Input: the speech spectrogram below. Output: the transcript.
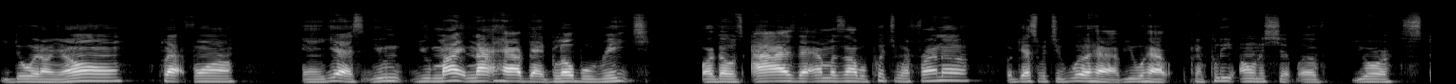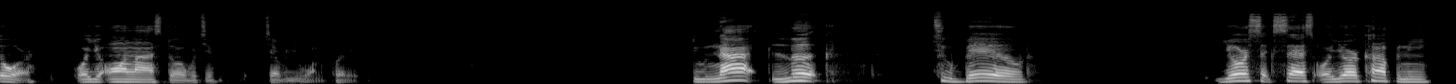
You do it on your own platform, and yes, you you might not have that global reach or those eyes that Amazon will put you in front of, but guess what you will have? You will have complete ownership of your store or your online store, whichever you want to put it. Do not look to build your success or your company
